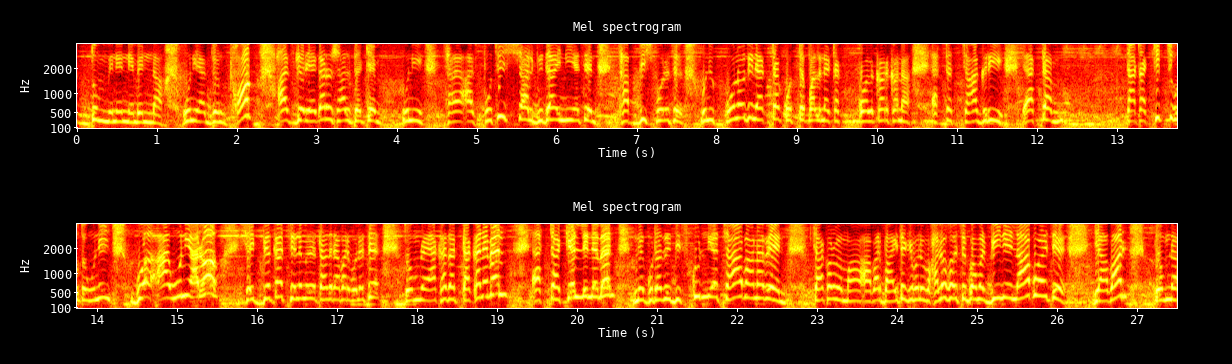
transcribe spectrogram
একদম মেনে নেবেন না। উনি একজন ঠক। আজকের এগারো সাল থেকে উনি আজ পঁচিশ সাল বিদায় নিয়েছেন, ছাব্বিশ পড়েছে। উনি কোনোদিন একটা করতে পারলেন একটা কলকারখানা, একটা চাকরি, একটা টাটা কিচ্ছু তো উনি উনি আরও সেই বেকার ছেলে মেয়েদের তাদের আবার বলেছে, তোমরা এক হাজার টাকা নেবেন, একটা কেল্লি নেবেন নে গোটা দিয়ে বিস্কুট নিয়ে চা বানাবেন। চা করবে, মা আবার বাড়ি থেকে বলে, ভালো হয়েছে গো, আমার বিনে লাভ হয়েছে। যে আবার তোমরা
